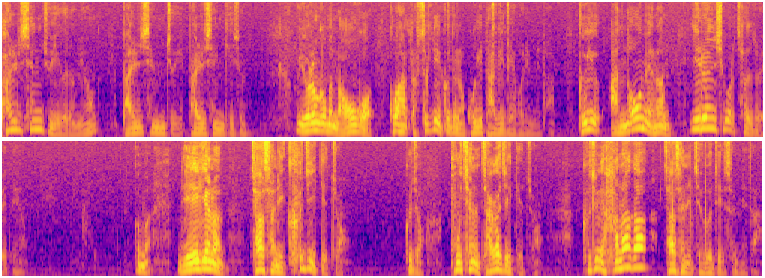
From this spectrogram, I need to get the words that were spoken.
발생주의거든요. 발생주의, 발생기준. 이런 거만 나오고 그거 하나 딱 섞여 있거든요. 거기 답이 돼버립니다. 그게 안 나오면은 이런 식으로 찾아줘야 돼요. 그러면 네 개는 자산이 커지 있겠죠. 그죠? 부채는 작아져 있겠죠. 그 중에 하나가 자산이 적어져 있습니다.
